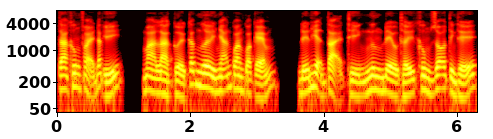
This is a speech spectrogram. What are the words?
ta không phải đắc ý mà là cười các ngươi nhãn quang quá kém đến hiện tại thì ngưng đều thấy không rõ tình thế,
